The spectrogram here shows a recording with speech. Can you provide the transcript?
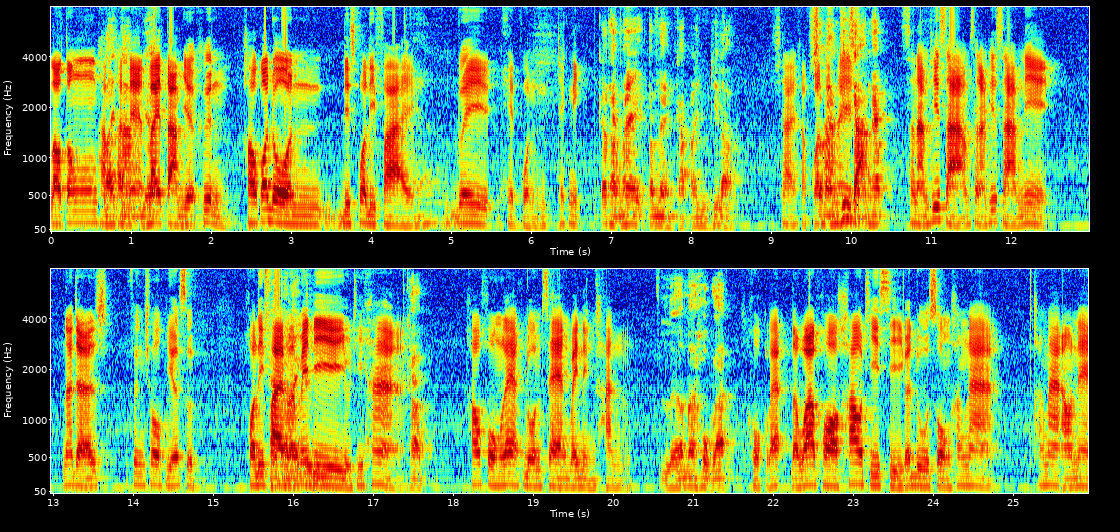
เราต้องไล่ทำตามคะแนนเยอะ ไล่ตามเยอะขึ้น เขาก็โดน disqualify ด้วยเหตุผลเทคนิค ก็ทำให้ตำแหน่งกลับมาอยู่ที่เรา ใช่ครับก็สนามทำให้ที่3ครับ สนามที่3สนามที่3นี่ น่าจะพึ่งโชคเยอะสุดคุริฟายเกิดอะไรมาไม่ขึ้น ดีอยู่ที่ครับ5เข้าโค้งแรกโดนแซงไปหนึ่งคันเหลือมา6ละ6แล้ว แต่ว่าพอเข้าทีสี่ก็ดูทรงข้างหน้า ข้างหน้าเอาแน่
